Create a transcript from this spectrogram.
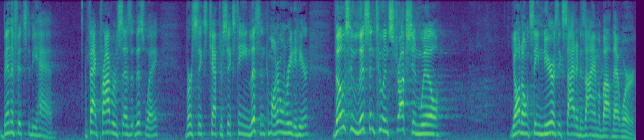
benefits to be had. In fact, Proverbs says it this way, verse 6, chapter 16. Listen, come on, everyone read it here. Those who listen to instruction will, y'all don't seem near as excited as I am about that word.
